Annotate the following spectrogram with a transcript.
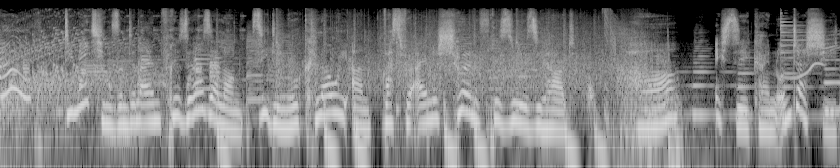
Auch. Die Mädchen sind in einem Friseursalon. Sieh dir nur Chloe an. Was für eine schöne Frisur sie hat. Ha? Ich sehe keinen Unterschied.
